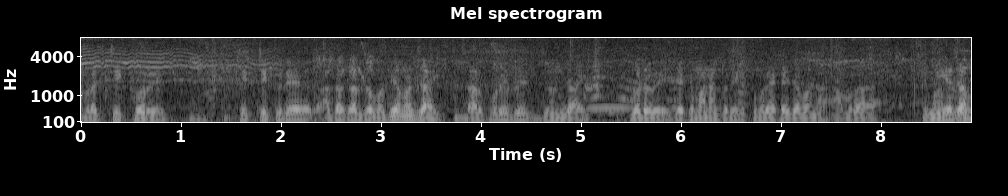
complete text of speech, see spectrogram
আমরা চেক করে চেক চেক করে আধার কার্ড জমা দিয়ে আমরা যাই। তারপরে যখন যাই বর্ডারে যাতে মানা করে তোমরা একাই যাবা না আমরা নিয়ে যাব।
